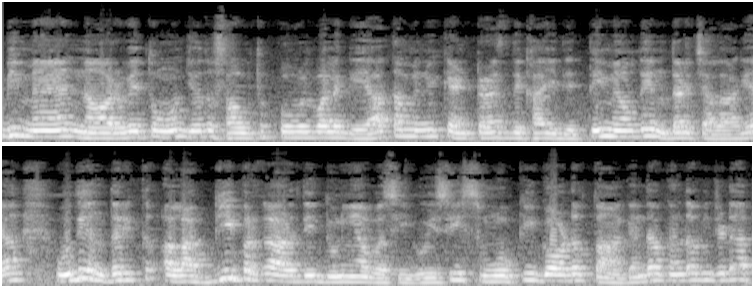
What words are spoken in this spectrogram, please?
ਵੀ ਮੈਂ ਨਾਰਵੇ ਤੋਂ ਜਦੋਂ ਸਾਊਥ ਪੋਲ ਵੱਲ ਗਿਆ ਤਾਂ ਮੈਨੂੰ ਇੱਕ ਐਂਟਰੈਂਸ ਦਿਖਾਈ ਦਿੱਤੀ, ਮੈਂ ਉਹਦੇ ਅੰਦਰ ਚਲਾ ਗਿਆ, ਉਹਦੇ ਅੰਦਰ ਇੱਕ ਅਲੱਗ ਹੀ ਪ੍ਰਕਾਰ ਦੀ ਦੁਨੀਆ ਵਸੀ ਹੋਈ ਸੀ, ਸਮੋਕੀ ਗੋਡ ਤਾਂ ਕਹਿੰਦਾ, ਉਹ ਕਹਿੰਦਾ ਵੀ ਜਿਹੜਾ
